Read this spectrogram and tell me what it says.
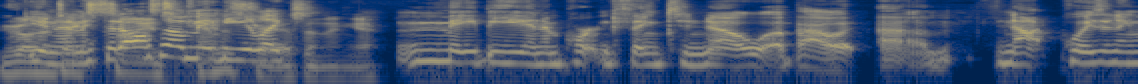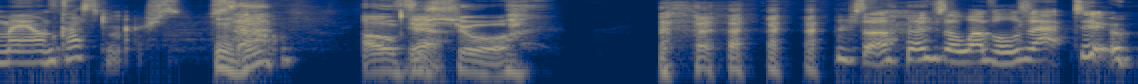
You, know, and take I said also maybe, like- something. Yeah. maybe an important thing to know about um, not poisoning my own customers. So Oh, for Yeah. sure. there's a there's a level of that too.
